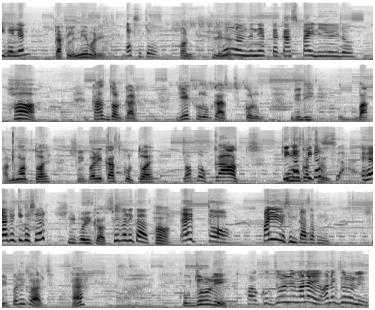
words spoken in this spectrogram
কি কইলেন? ডাকলে নিয়ে মারে। ডাকছি তো। কোন? কি লেগে? শুনলাম জানি একটা কাজ পাইলি হইল। হ্যাঁ কাজ দরকার। যে কোনো কাজ করুন। যদি বাকালি মারতে হয় সুইপারি কাজ করতে হয় যত কাজ কি কাজ কি কাজ ছাড়- এর আগে কি কইছেন? সুইপারি কাজ। সুপারি কাজ? হ্যাঁ এই তো পাইয়ে গেছেন কাজ আপনি। সুইপারি কাজ? হ্যাঁ? খুব জরুরি। হ্যাঁ খুব জরুরি মানে অনেক জরুরি।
